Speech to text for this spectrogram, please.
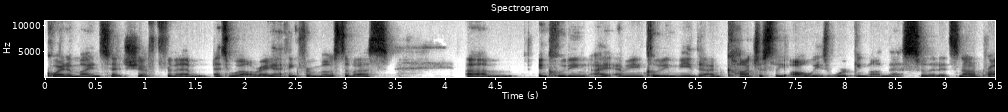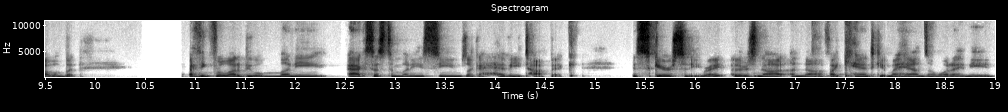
quite a mindset shift for them as well, right? I think for most of us, um, including I, I mean including me that i'm consciously always working on this so that it's not a problem but i think for a lot of people money access to money seems like a heavy topic. Is scarcity right? There's not enough. I can't get my hands on what i need.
